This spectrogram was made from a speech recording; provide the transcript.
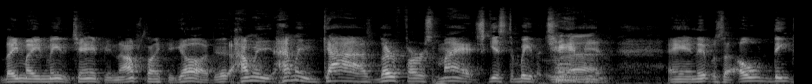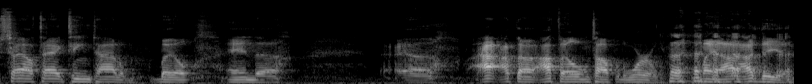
they made me the champion. I was thinking, God, dude, how many how many guys their first match gets to be the champion? Right. And it was an old Deep South Tag Team title belt, and uh, uh, I, I thought I fell on top of the world. Man, I, I did.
